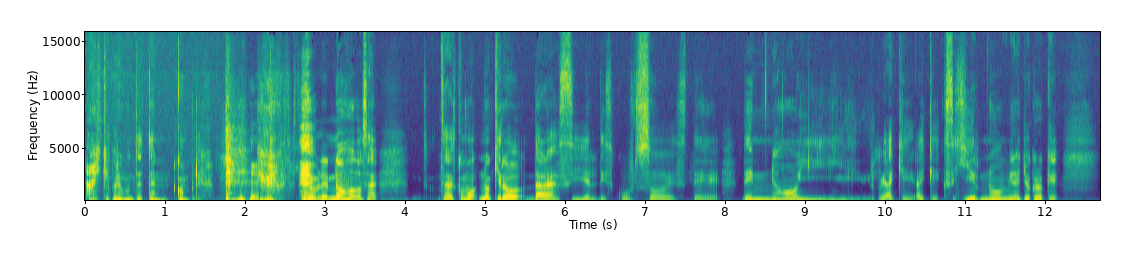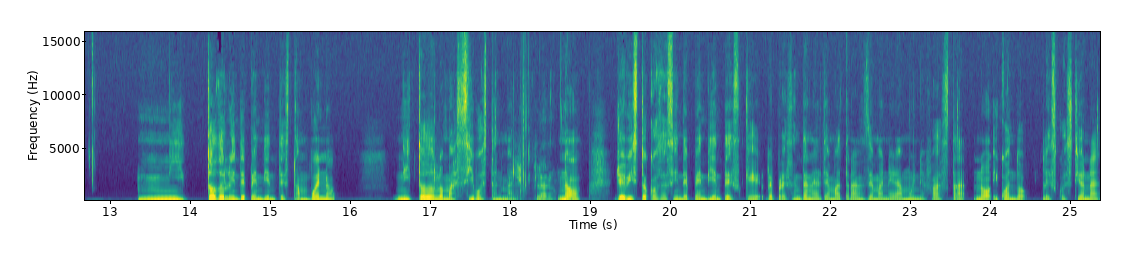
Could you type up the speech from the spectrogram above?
Ay, qué pregunta tan compleja. No, o sea, sabes como no quiero dar así el discurso este de no y, hay que hay que exigir. No, mira, yo creo que ni todo lo independiente es tan bueno ni todo lo masivo es tan malo. Claro. ¿No? Yo he visto cosas independientes que representan el tema trans de manera muy nefasta, ¿no? Y cuando les cuestionas,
